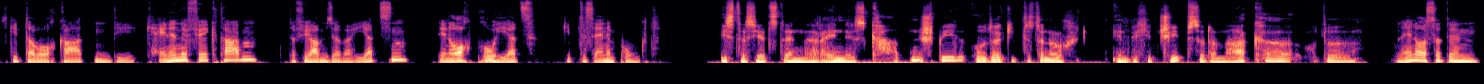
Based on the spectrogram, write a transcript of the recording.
Es gibt aber auch Karten, die keinen Effekt haben, dafür haben sie aber Herzen, denn auch pro Herz gibt es einen Punkt. Ist das jetzt ein reines Kartenspiel oder gibt es dann auch irgendwelche Chips oder Marker oder? Nein, außer den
